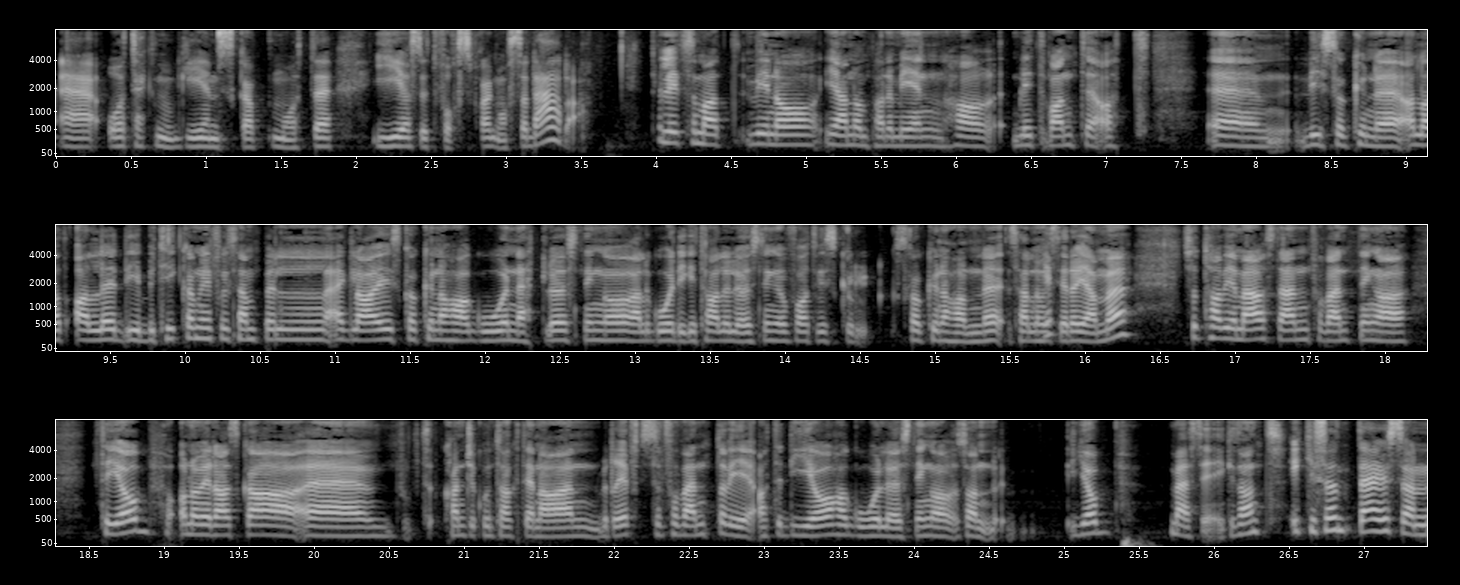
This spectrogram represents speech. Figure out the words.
Eh, og teknologien skal på en måte gi oss et forsprang også der, da. Det er litt som at vi nå gjennom pandemien har blitt vant til at vi skal kunne, eller at alle de butikkene vi f.eks. er glad i, skal kunne ha gode nettløsninger eller gode digitale løsninger for at vi skal, skal kunne handle selv om vi sitter hjemme. Så tar vi med oss den forventninga til jobb, og når vi da skal eh, kanskje kontakte en annen bedrift, så forventer vi at de òg har gode løsninger sånn jobbmessig, ikke sant? Ikke sant. Det er jo sånn,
